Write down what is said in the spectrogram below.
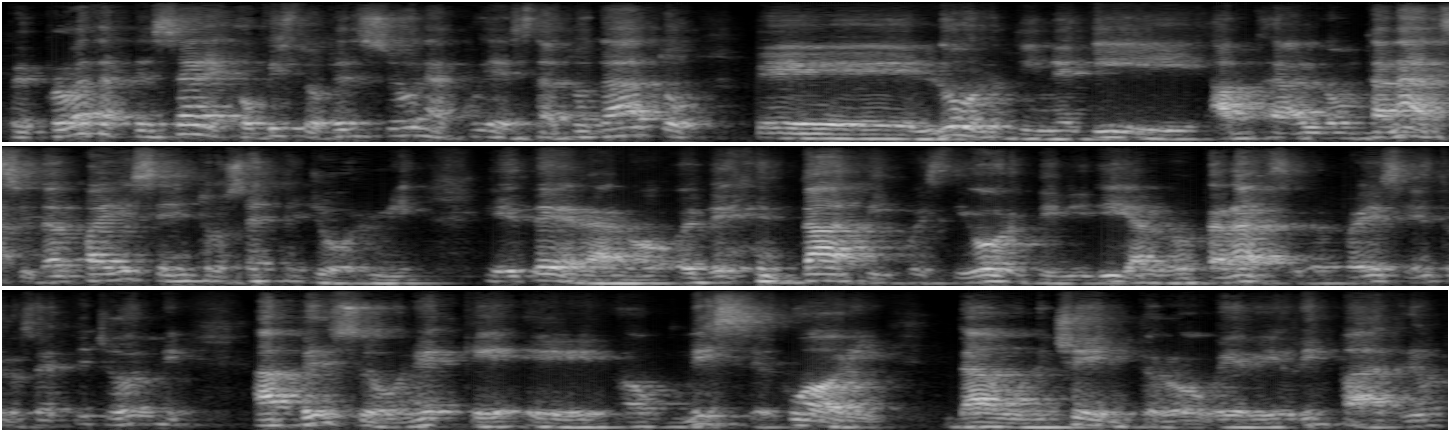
Per provate a pensare, ho visto persone a cui è stato dato eh, l'ordine di allontanarsi dal paese entro sette giorni ed erano eh, dati questi ordini di allontanarsi dal paese entro sette giorni a persone che eh, messe fuori da un centro per il rimpatrio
